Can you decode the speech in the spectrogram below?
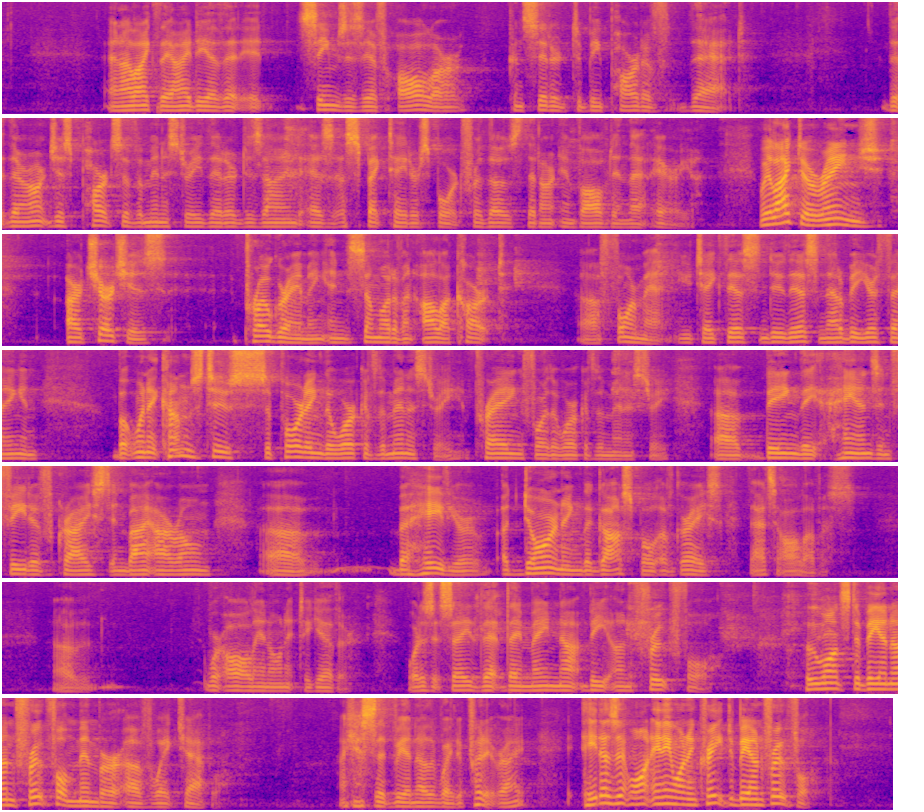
And I like the idea that it seems as if all are considered to be part of that. That there aren't just parts of a ministry that are designed as a spectator sport for those that aren't involved in that area. We like to arrange our churches programming in somewhat of an a la carte uh, format. You take this and do this, and that'll be your thing. And but when it comes to supporting the work of the ministry, praying for the work of the ministry, uh, being the hands and feet of Christ, and by our own uh, behavior, adorning the gospel of grace, that's all of us. Uh, we're all in on it together. What does it say? That they may not be unfruitful. Who wants to be an unfruitful member of Wake Chapel? I guess that'd be another way to put it, right? He doesn't want anyone in Crete to be unfruitful.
